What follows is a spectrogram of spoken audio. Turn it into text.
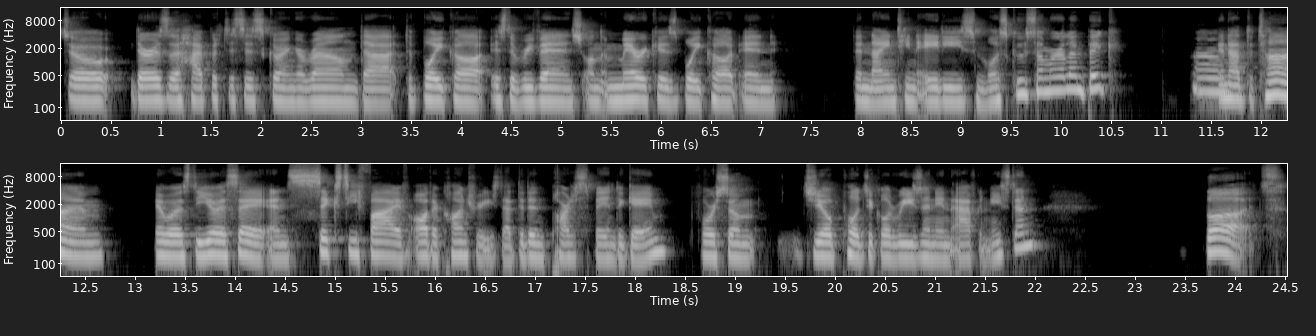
So there is a hypothesis going around that the boycott is the revenge on America's boycott in the 1980s Moscow Summer Olympic. Mm. And at the time, it was the USA and 65 other countries that didn't participate in the game for some geopolitical reason in Afghanistan. But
